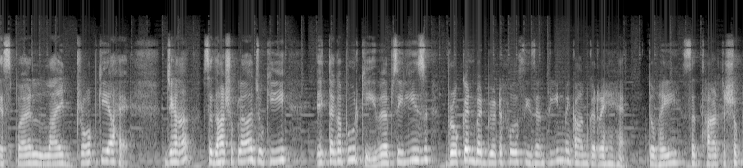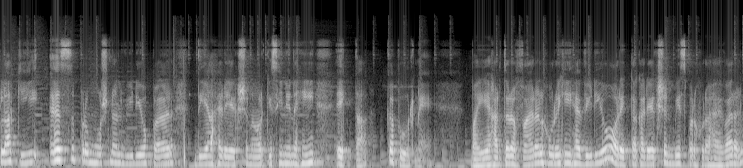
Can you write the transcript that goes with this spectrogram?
इस पर लाइक ड्रॉप किया है। जी हाँ सिद्धार्थ शुक्ला, जो कि एकता कपूर की web series Broken But Beautiful season तीन में काम कर रहे हैं। तो भाई, सिद्धार्थ शुक्ला की इस प्रमोशनल वीडियो पर दिया है रिएक्शन और किसी ने नहीं, एकता कपूर ने। भाई, ये हर तरफ़ वायरल हो रही है वीडियो और एकता का रिएक्शन भी इस पर हो रहा है वायरल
